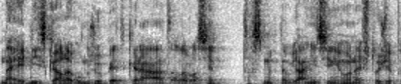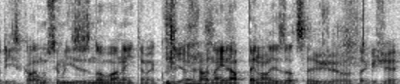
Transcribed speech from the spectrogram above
na jedné skále umřu pětkrát, ale vlastně ta smrt neudělá nic jiného, než to, že po té skále musím jít znova, není tam jako žádná jiná penalizace, že jo, takže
